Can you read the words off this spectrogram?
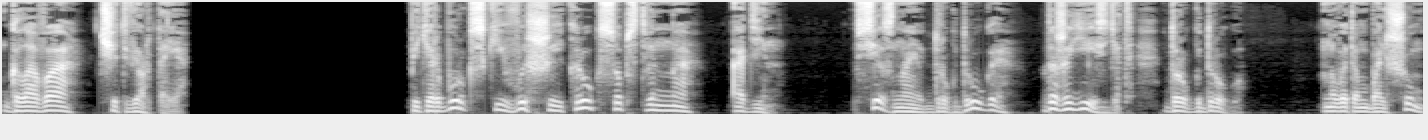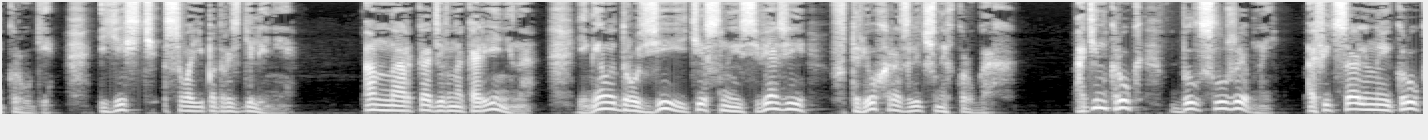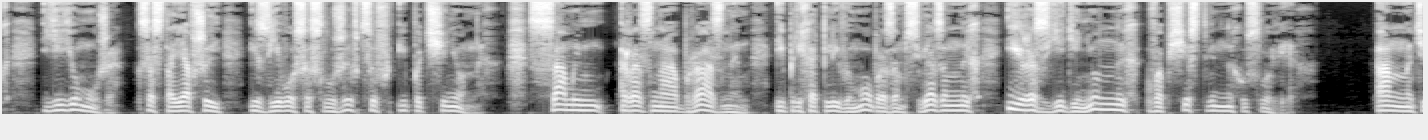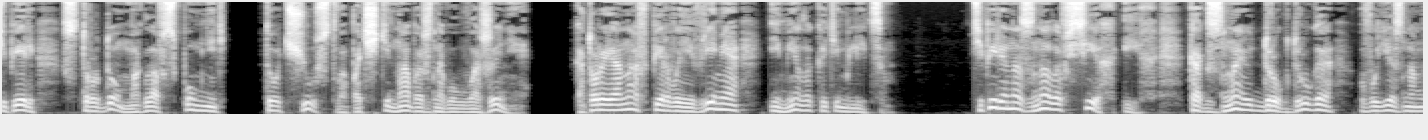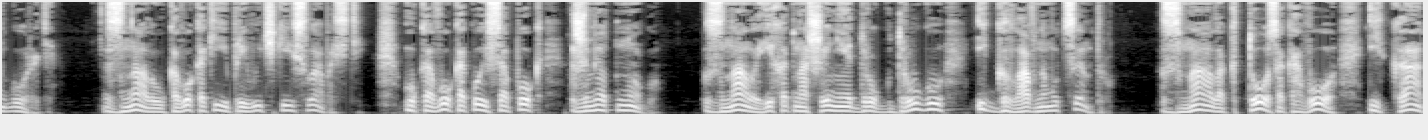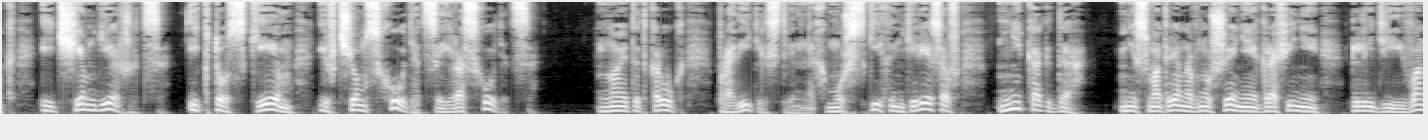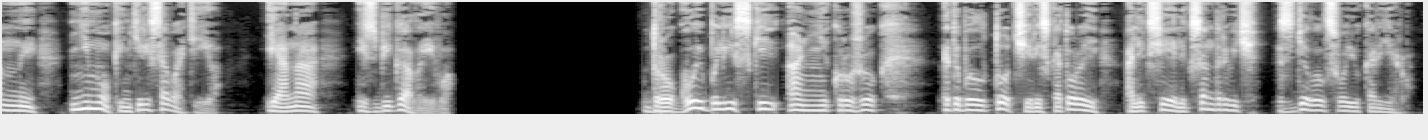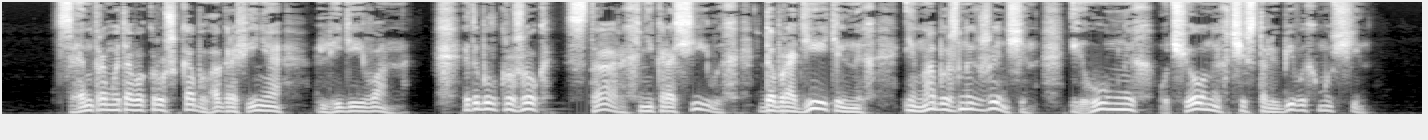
Глава четвертая Петербургский высший круг, собственно, один. Все знают друг друга, даже ездят друг к другу. Но в этом большом круге есть свои подразделения. Анна Аркадьевна Каренина имела друзей и тесные связи в трех различных кругах. Один круг был служебный, официальный круг ее мужа, состоявший из его сослуживцев и подчиненных, самым разнообразным и прихотливым образом связанных и разъединенных в общественных условиях. Анна теперь с трудом могла вспомнить то чувство почти набожного уважения, которое она в первое время имела к этим лицам. Теперь она знала всех их, как знают друг друга в уездном городе. Знала, у кого какие привычки и слабости, у кого какой сапог жмет ногу. Знала их отношение друг к другу и к главному центру. Знала, кто за кого и как и чем держится, и кто с кем и в чем сходятся и расходятся. Но этот круг правительственных мужских интересов никогда несмотря на внушение графини Лидии Ивановны, не мог интересовать ее, и она избегала его. Другой близкий Анне кружок — это был тот, через который Алексей Александрович сделал свою карьеру. Центром этого кружка была графиня Лидия Ивановна. Это был кружок старых, некрасивых, добродетельных и набожных женщин и умных, ученых, честолюбивых мужчин.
